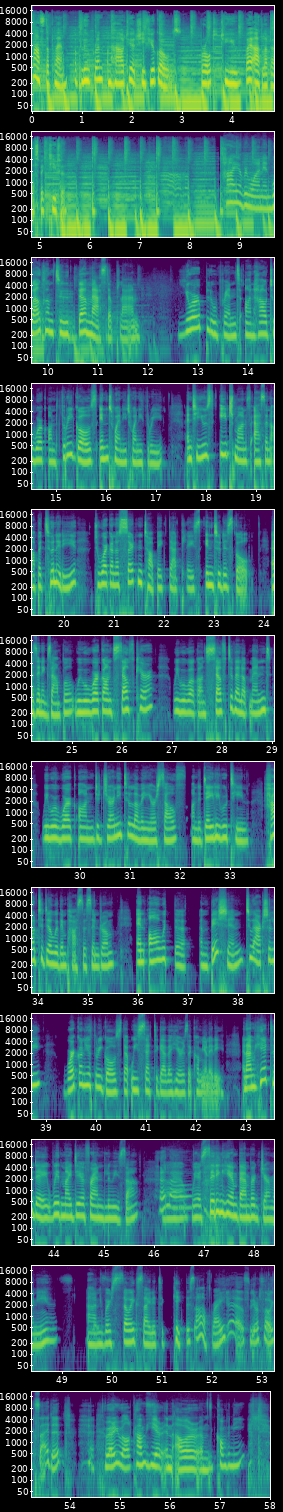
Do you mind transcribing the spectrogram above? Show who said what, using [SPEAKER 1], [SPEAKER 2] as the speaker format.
[SPEAKER 1] Masterplan, a blueprint on how to achieve your goals. Brought to you by Adler Perspektive.
[SPEAKER 2] Hi, everyone, and welcome to The Master Plan, your blueprint on how to work on three goals in 2023 and to use each month as an opportunity to work on a certain topic that plays into this goal. As an example, we will work on self care, we will work on self development, we will work on the journey to loving yourself, on the daily routine, how to deal with imposter syndrome, and all with the ambition to actually work on your three goals that we set together here as a community. And I'm here today with my dear friend Luisa.
[SPEAKER 1] Hello.
[SPEAKER 2] Uh, we're sitting here in Bamberg, Germany, and
[SPEAKER 1] Yes.
[SPEAKER 2] we're so excited to kick this off, right?
[SPEAKER 1] Yes, we are so excited. Very welcome here in our um, company.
